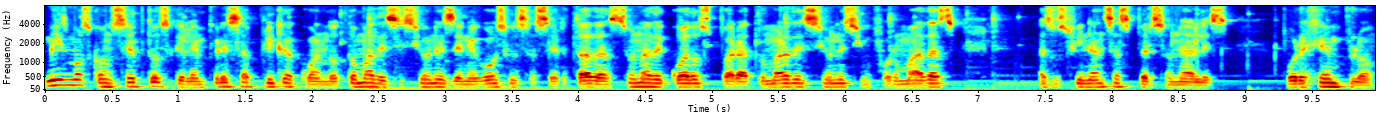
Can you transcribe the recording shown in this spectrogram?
mismos conceptos que la empresa aplica cuando toma decisiones de negocios acertadas son adecuados para tomar decisiones informadas a sus finanzas personales. Por ejemplo,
